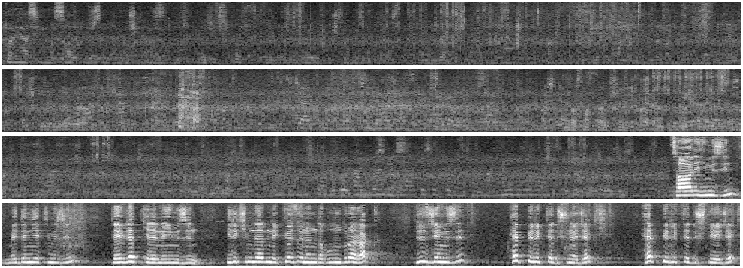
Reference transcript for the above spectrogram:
Doktor Yasin Yılmaz, Sağlık Müdürü hoş geldiniz. Spor Kulübü'ne hoş geldiniz arkadaşlar. Başkanımızla tarihimizin, medeniyetimizin, devlet geleneğimizin birikimlerini göz önünde bulundurarak Düzce'mizi hep birlikte düşünecek, hep birlikte düşleyecek,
